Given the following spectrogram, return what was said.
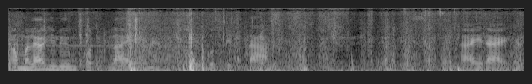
เอา มาแล้วอย่าลืมกดไลค์นะครับ กดติดตามกด subscribe ได้ครับ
